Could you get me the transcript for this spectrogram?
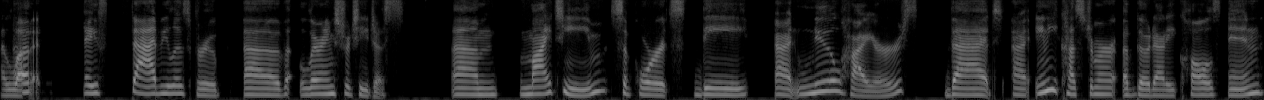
I love it. A fabulous group of learning strategists. Um, my team supports the uh, new hires that uh, any customer of GoDaddy calls in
